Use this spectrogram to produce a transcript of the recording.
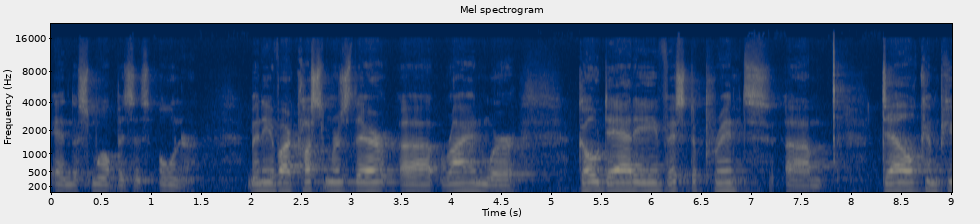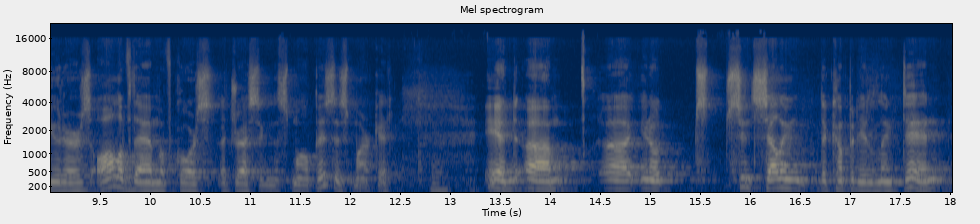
and the small business owner. Many of our customers there, uh, Ryan, were GoDaddy, Vistaprint, um, Dell computers, all of them, of course, addressing the small business market. Mm-hmm. And, um, uh, you know, s- since selling the company to LinkedIn,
